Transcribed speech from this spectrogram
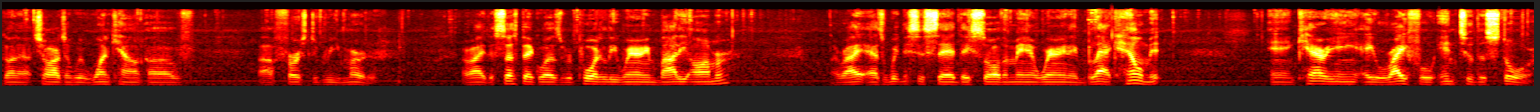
going to charge him with one count of uh, first degree murder all right the suspect was reportedly wearing body armor all right as witnesses said they saw the man wearing a black helmet and carrying a rifle into the store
